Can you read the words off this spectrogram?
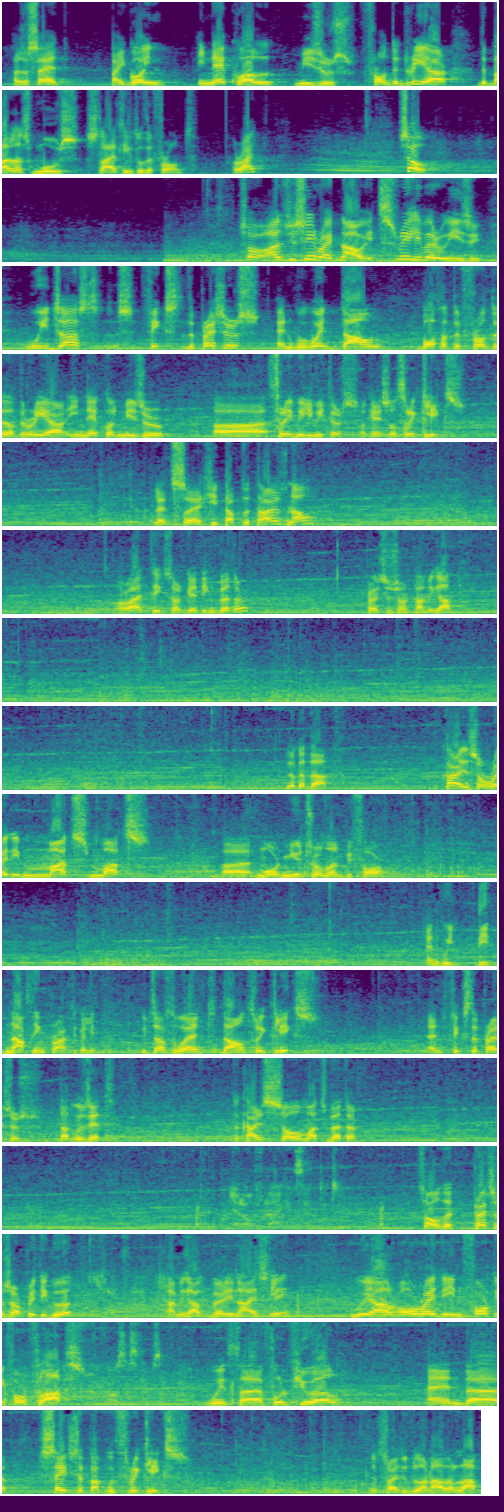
as I said, by going in equal measures front and rear, the balance moves slightly to the front. All right? So, so as you see right now, it's really very easy. We just fixed the pressures and we went down both at the front and at the rear in equal measure uh, 3 millimeters. Okay, so 3 clicks. Let's uh, heat up the tires now. Alright, things are getting better. Pressures are coming up. Look at that. The car is already much, much uh, more neutral than before. And we did nothing practically. We just went down three clicks and fixed the pressures. That was it. The car is so much better. Yellow flag in sector 2. So the pressures are pretty good. Coming up very nicely. We are already in 44 flats with uh, full fuel and uh, safe setup with three clicks. Let's try to do another lap.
